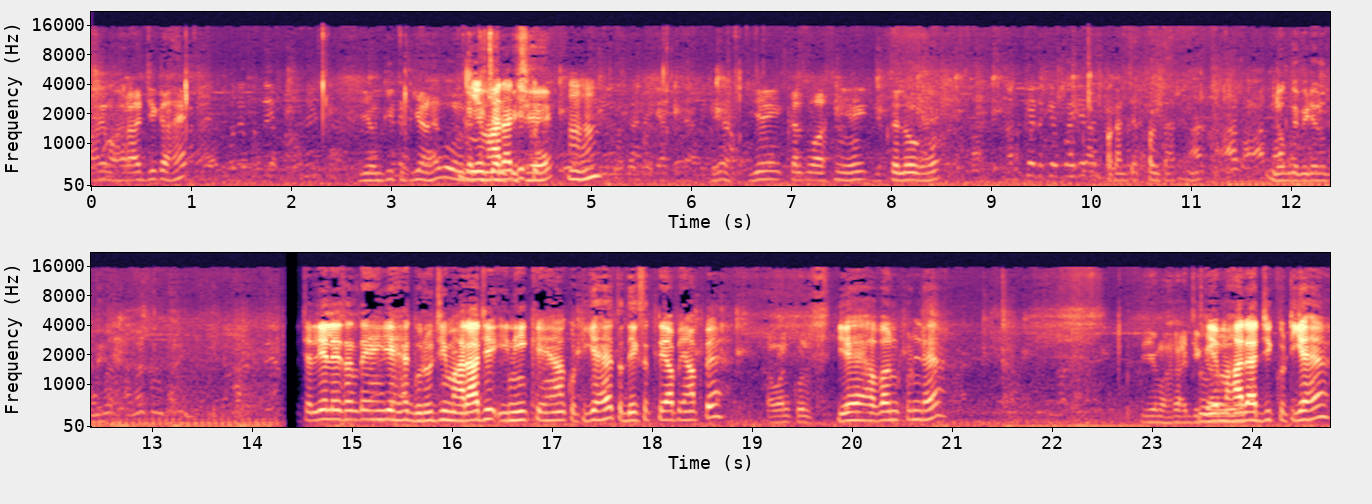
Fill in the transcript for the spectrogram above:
हमारे महाराज जी का है। ये उनकी कुटिया है वो उनका ये महाराज जी है। हम्म, ठीक है? ये कल्पवासी हैं जितने लोग हैं। पकड़ चप्पल उतार रहे हैं। लोग वीडियो रोक चलिए ले सकते हैं ये है गुरुजी महाराज है इन्हीं के यहाँ कुटिया है तो देख सकते हैं आप यहाँ पे। हवन कुंड ये है हवन कुंड है। ये महाराज जी ये महाराज जी कुटिया है।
